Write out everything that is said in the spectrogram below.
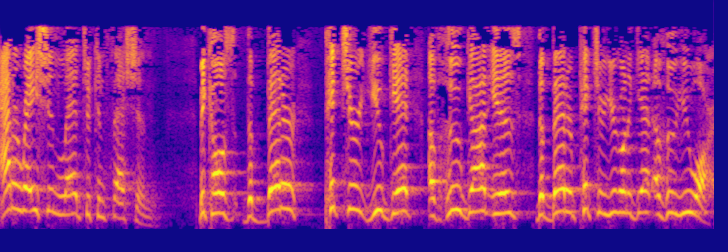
Adoration led to confession. Because the better picture you get of who God is, the better picture you're going to get of who you are.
